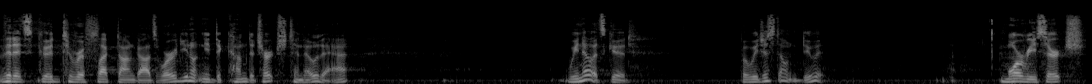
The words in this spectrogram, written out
that it's good to reflect on God's word. You don't need to come to church to know that. We know it's good, but we just don't do it. More research,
